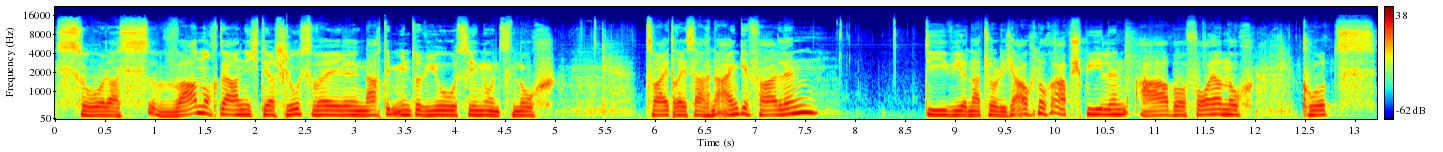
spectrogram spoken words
So, das war noch gar nicht der Schluss, weil nach dem Interview sind uns noch zwei, drei Sachen eingefallen die wir natürlich auch noch abspielen, aber vorher noch kurz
